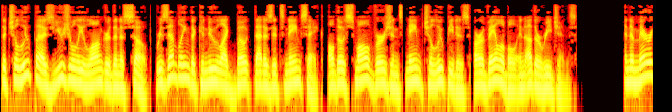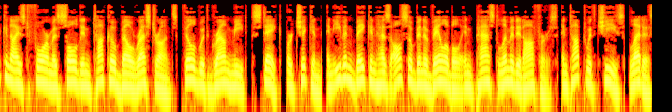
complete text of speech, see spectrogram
The chalupa is usually longer than a sope, resembling the canoe-like boat that is its namesake, although small versions named chalupitas are available in other regions. An Americanized form is sold in Taco Bell restaurants, filled with ground meat, steak, or chicken, and even bacon has also been available in past limited offers. And topped with cheese, lettuce,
